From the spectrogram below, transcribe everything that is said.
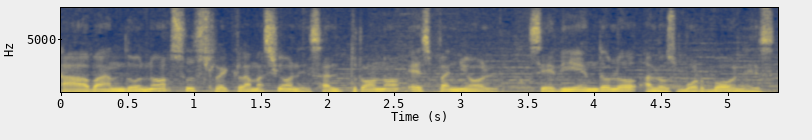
abandonó sus reclamaciones al trono español, cediéndolo a los Borbones.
